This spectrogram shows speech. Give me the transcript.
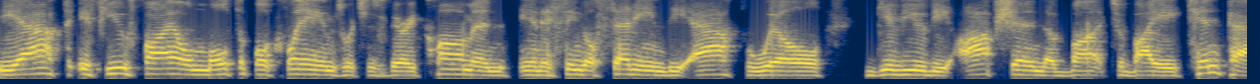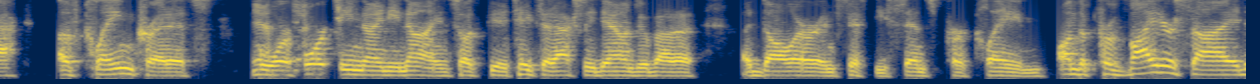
the app, if you file multiple claims, which is very common in a single setting, the app will give you the option of buy, to buy a 10 pack of claim credits for yeah. $14.99. So it, takes it actually down to about a, a dollar and 50 cents per claim. On the provider side,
